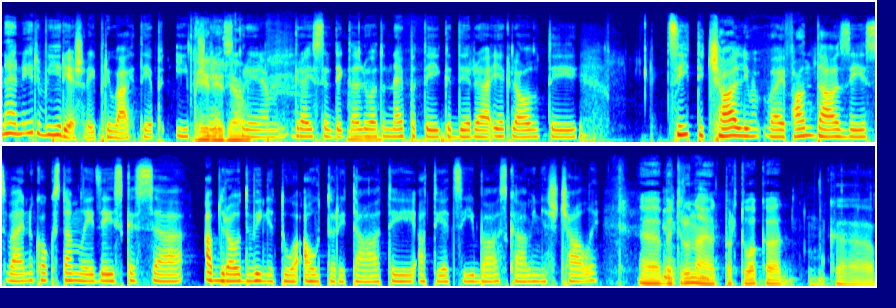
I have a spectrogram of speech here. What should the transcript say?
nē, nu, ir vīrieši arī privāti īp- īpašnieci, jā. kuriem greizsirdīgi tā Mhm. ļoti nepatīk, kad ir uh, iekļauti citi čaļi vai fantāzijas vai nu, kaut kas tamlīdzīgs, kas uh, apdraud viņa to autoritāti attiecībās, kā viņas čali. Uh, bet runājot par to, ka, ka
